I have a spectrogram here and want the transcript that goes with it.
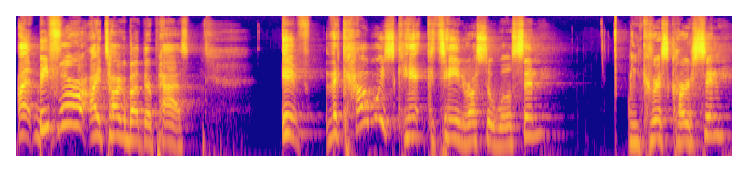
I, before I talk about their past, if the Cowboys can't contain Russell Wilson and Chris Carson,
